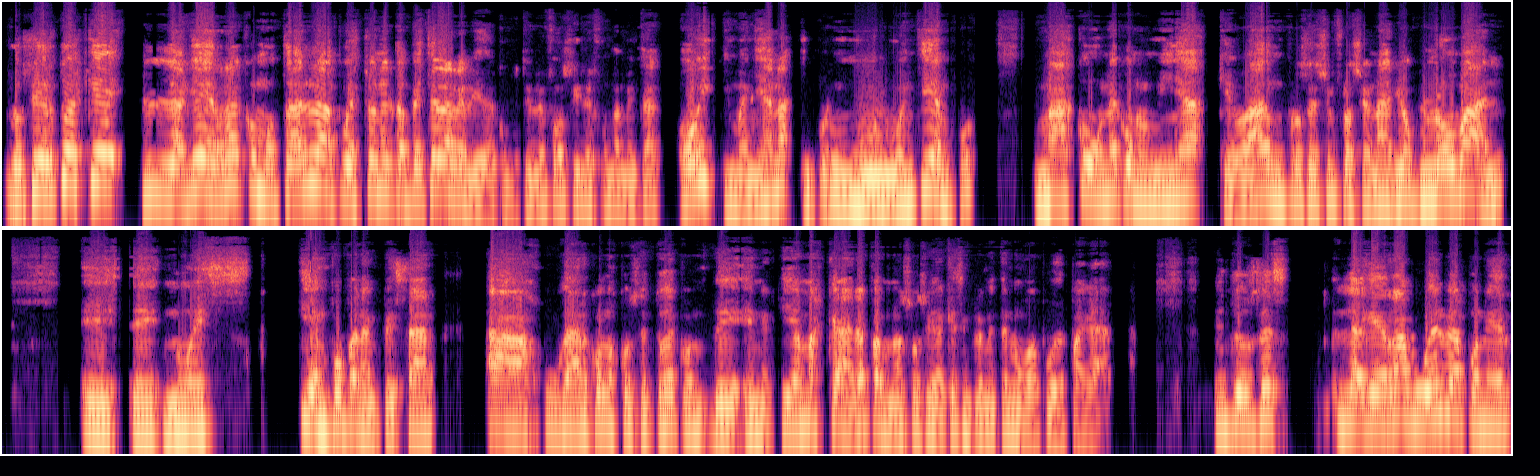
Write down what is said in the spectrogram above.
Lo cierto es que la guerra como tal la ha puesto en el tapete de la realidad. El combustible fósil es fundamental hoy y mañana y por un muy buen tiempo, más con una economía que va en un proceso inflacionario global. Este, no es tiempo para empezar a jugar con los conceptos de energía más cara para una sociedad que simplemente no va a poder pagar. Entonces, la guerra vuelve a poner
